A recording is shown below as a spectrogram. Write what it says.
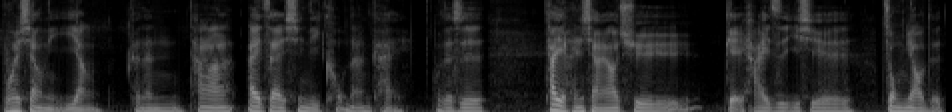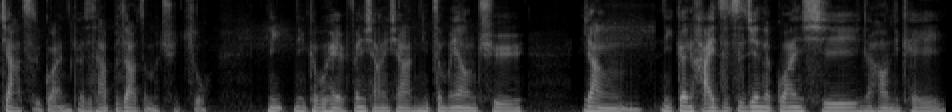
不会像你一样，可能他爱在心里口难开，或者是他也很想要去给孩子一些重要的价值观，可是他不知道怎么去做。你你可不可以分享一下你怎么样去让你跟孩子之间的关系，然后你可以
